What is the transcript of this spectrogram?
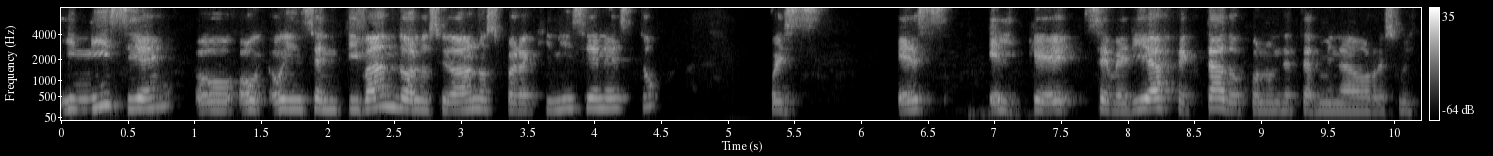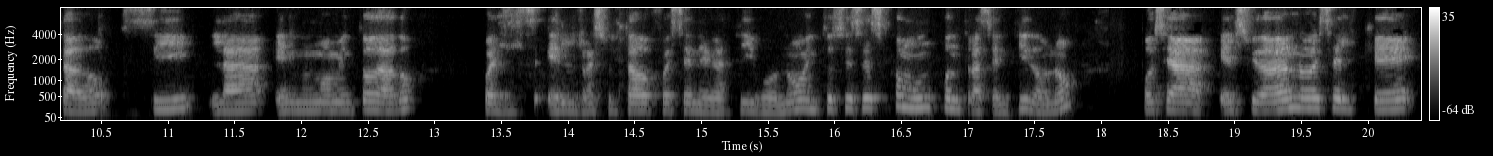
inicie o, incentivando a los ciudadanos para que inicien esto, pues es el que se vería afectado con un determinado resultado si la, en un momento dado, pues el resultado fuese negativo, ¿no? Entonces es como un contrasentido, ¿no? O sea, el ciudadano es el que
